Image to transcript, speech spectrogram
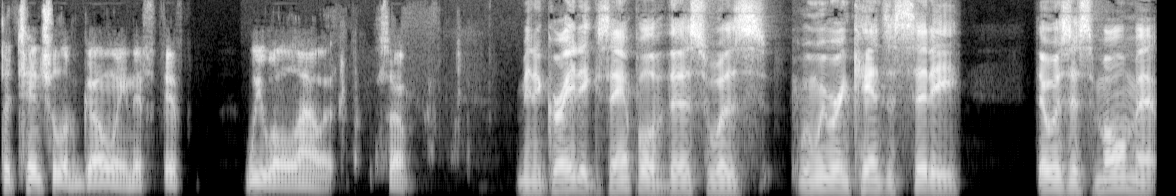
potential of going if if we will allow it. So, I mean, a great example of this was when we were in Kansas City. There was this moment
